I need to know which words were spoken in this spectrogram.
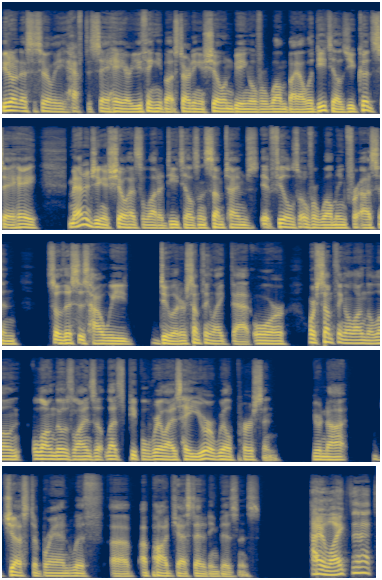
You don't necessarily have to say, Hey, are you thinking about starting a show and being overwhelmed by all the details? You could say, Hey, managing a show has a lot of details and sometimes it feels overwhelming for us. And so this is how we do it or something like that. Or, or something along the lo- along those lines that lets people realize, Hey, you're a real person. You're not just a brand with uh, a podcast editing business. I like that.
